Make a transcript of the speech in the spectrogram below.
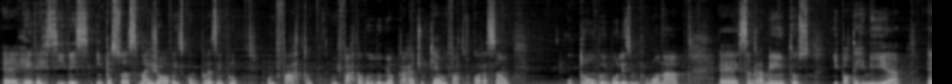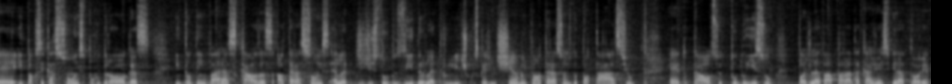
é, reversíveis em pessoas mais jovens, como por exemplo um infarto, um infarto agudo do miocárdio, que é um infarto do coração, o tromboembolismo pulmonar, é, sangramentos, hipotermia, é, intoxicações por drogas. Então tem várias causas, alterações de distúrbios hidroeletrolíticos que a gente chama, então alterações do potássio, é, do cálcio, tudo isso pode levar à parada cardiorrespiratória.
